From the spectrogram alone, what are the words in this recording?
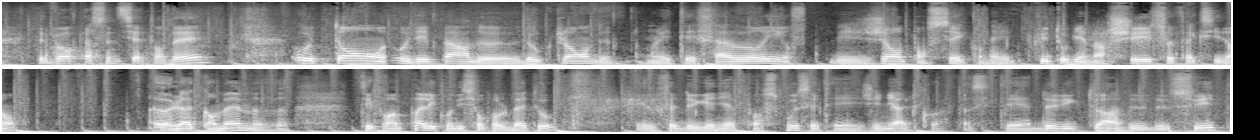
d'abord, personne s'y attendait. Autant au départ d'Auckland, on était favoris. Les gens pensaient qu'on allait plutôt bien marcher, sauf accident. Euh, là, quand même, euh, c'était quand même pas les conditions pour le bateau. Et le fait de gagner à Portsmouth, c'était génial. quoi. C'était deux victoires de, de suite.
